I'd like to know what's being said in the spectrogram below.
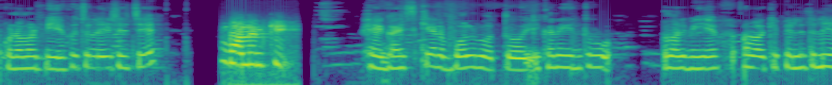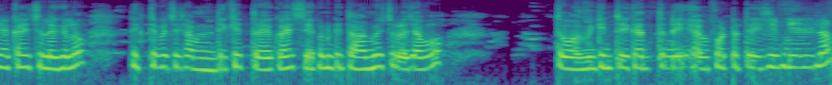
এখন আমার বিএফও চলে এসেছে। বলেন কি? হ্যাঁ গাইস কি আর বলব তো এখানে কিন্তু আমার বিএফ আমাকে ফেলে ফেলে একাই চলে গেল। দেখতে পাচ্ছি সামনের দিকে তো গাইস এখন কিন্তু আমিও চলে যাব। তো আমি কিন্তু এখান থেকে এম ফোরটাতে রিসিভ নিয়ে নিলাম।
